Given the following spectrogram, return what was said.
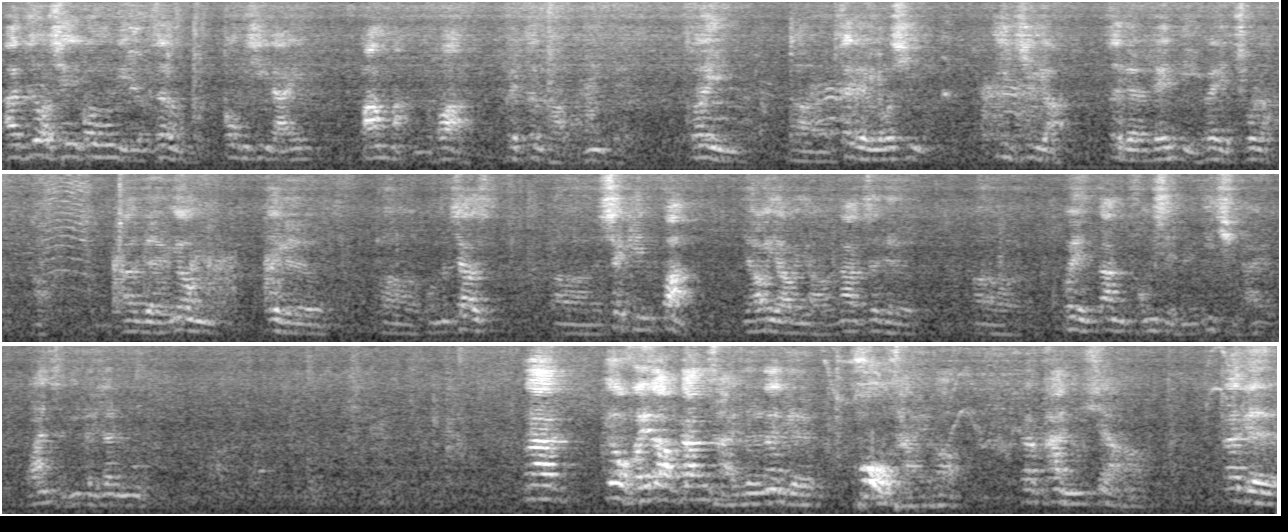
啊，如果学习共同体有这种工具来帮忙的话，会更好玩一点。所以，呃，这个游戏预计啊，这个年底会出来，那个用这个呃，我们叫呃 shaking fun，摇摇摇，那这个呃会让同学们一起来。完成一个任务，那又回到刚才的那个后台哈，要看一下哈，那个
